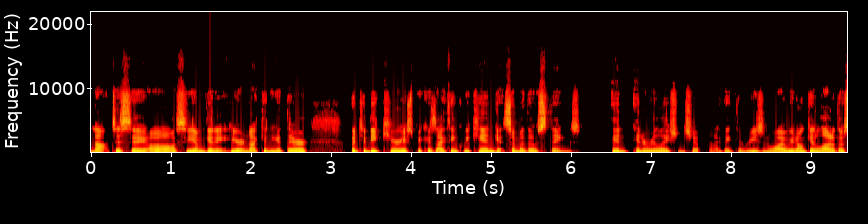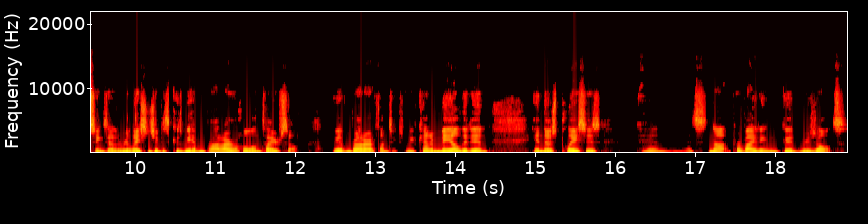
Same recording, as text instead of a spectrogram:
Not to say, oh, see, I'm getting it here not getting it there, but to be curious because I think we can get some of those things in in a relationship. And I think the reason why we don't get a lot of those things out of the relationship is because we haven't brought our whole entire self. We haven't brought our authentic. We've kind of mailed it in in those places, and it's not providing good results,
